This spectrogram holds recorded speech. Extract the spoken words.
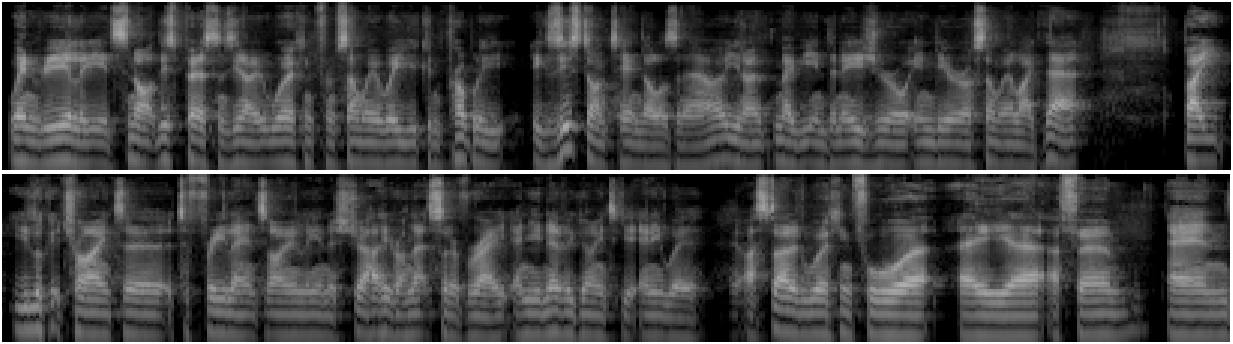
When really it's not. This person's, you know, working from somewhere where you can probably exist on $10 an hour, you know, maybe Indonesia or India or somewhere like that but you look at trying to, to freelance only in Australia on that sort of rate, and you're never going to get anywhere. I started working for a, uh, a firm, and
